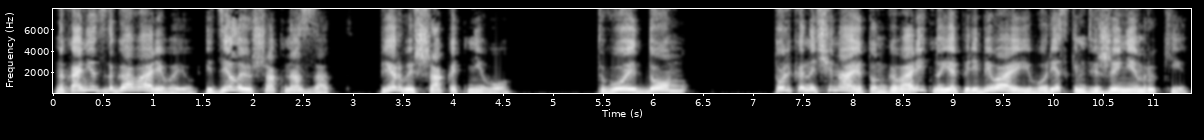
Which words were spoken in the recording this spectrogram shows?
Наконец договариваю и делаю шаг назад. Первый шаг от него. Твой дом... Только начинает он говорить, но я перебиваю его резким движением руки.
